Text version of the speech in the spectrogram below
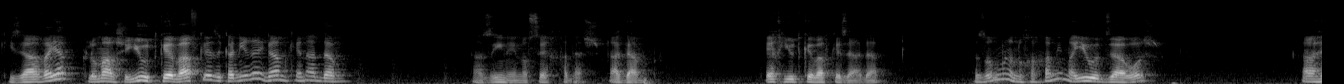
כי זה הוויה, כלומר שי' כ' ו' כ' זה כנראה גם כן אדם. אז הנה נושא חדש, אדם. איך י' כ' ו' כ' זה אדם? אז אומרים לנו חכמים, הי' זה הראש, הה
